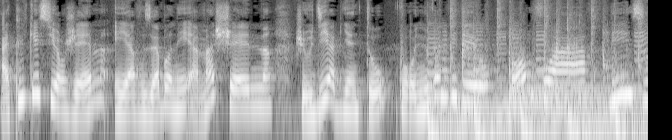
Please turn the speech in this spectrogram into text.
à cliquer sur j'aime et à vous abonner à ma chaîne. Je vous dis à bientôt pour une nouvelle vidéo. Au revoir, bisous.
